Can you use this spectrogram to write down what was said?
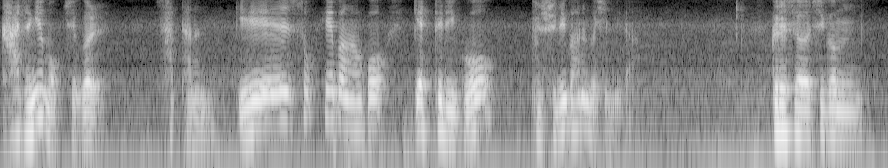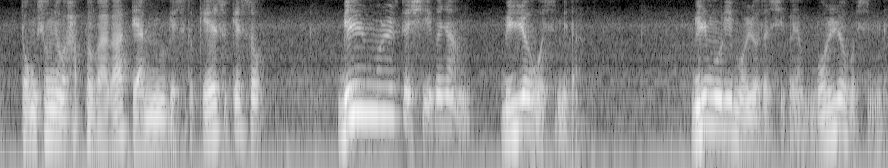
가정의 목적을 사탄은 계속 해방하고 깨뜨리고 부수리고 하는 것입니다. 그래서 지금 동성령 합법화가 대한민국에서도 계속 계속 밀물듯이 그냥 밀려오고 있습니다. 밀물이 몰려듯이 그냥 몰려오고 있습니다.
